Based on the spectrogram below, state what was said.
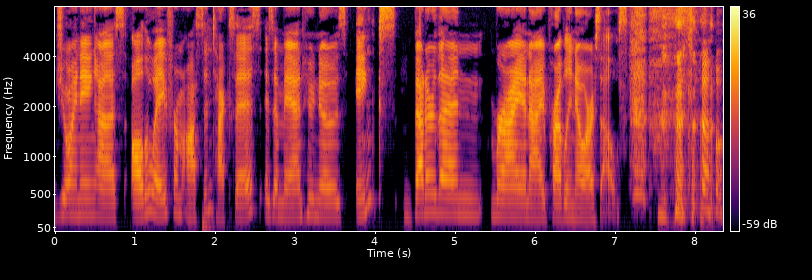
joining us all the way from Austin, Texas, is a man who knows inks better than Mariah and I probably know ourselves. so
